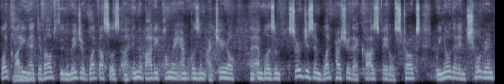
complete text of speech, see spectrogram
blood clotting mm-hmm. that develops through the major blood vessels uh, in the body, pulmonary embolism, arterial uh, embolism, surges in blood pressure that cause fatal strokes. We know that in children,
